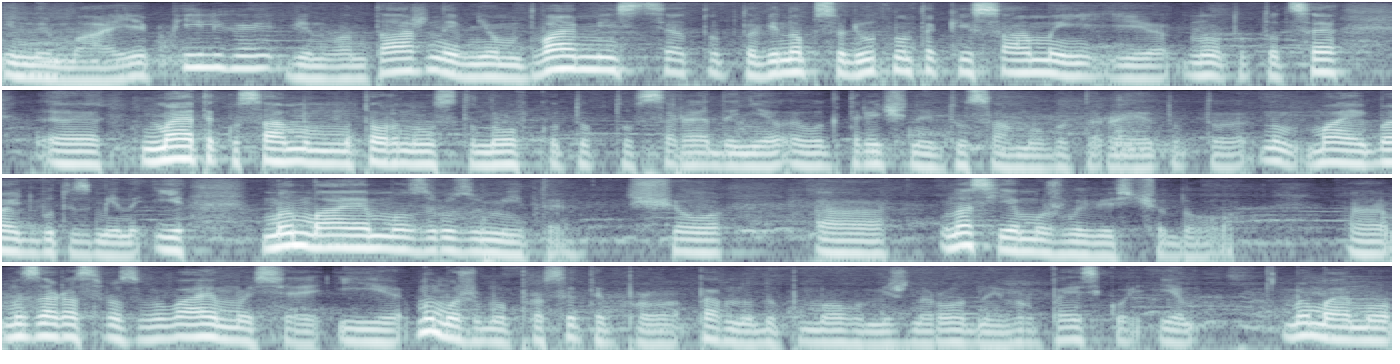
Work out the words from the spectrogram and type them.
і немає пільги. Він вантажний, в ньому два місця. Тобто він абсолютно такий самий. І, ну, тобто це е, має таку саму моторну установку, тобто всередині електричної ту саму батарею. Тобто ну, має, мають бути зміни. І ми маємо зрозуміти, що е, у нас є можливість чудова. Е, Ми зараз розвиваємося і ми можемо просити про певну допомогу міжнародну, європейську. І ми маємо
